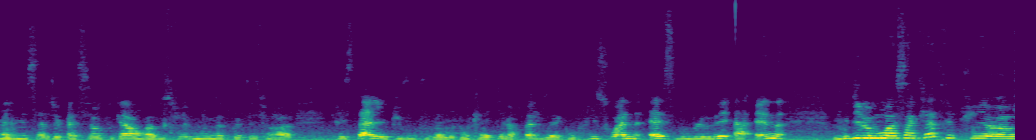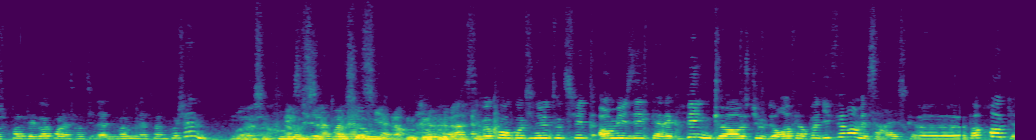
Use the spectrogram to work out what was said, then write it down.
Bah, le message est passé en tout cas, on va vous suivre nous de notre côté sur euh, Cristal et puis vous pouvez aller donc liker leur page, vous avez compris, Swan, S-W-A-N. Je vous dis le mot à 5 lettres et puis euh, je croise les doigts pour la sortie de l'album la semaine prochaine. Ouais, c'est cool. Merci, hein, merci merci alors. Merci beaucoup, on continue tout de suite en musique avec Pink, un style de rock un peu différent mais ça reste que pop rock.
